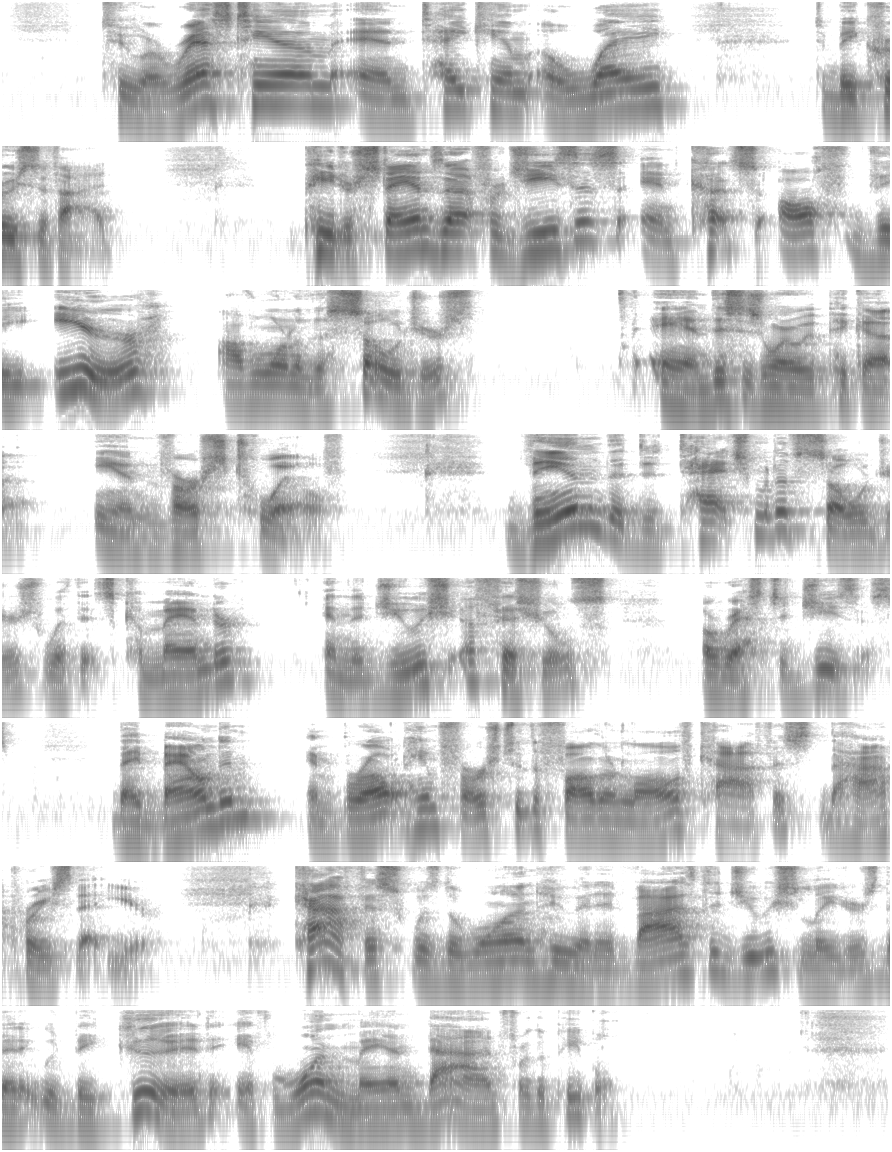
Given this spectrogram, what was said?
to arrest him and take him away to be crucified. Peter stands up for Jesus and cuts off the ear of one of the soldiers. And this is where we pick up in verse 12. Then the detachment of soldiers with its commander and the Jewish officials arrested Jesus. They bound him and brought him first to the father in law of Caiaphas, the high priest that year. Caiaphas was the one who had advised the Jewish leaders that it would be good if one man died for the people.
